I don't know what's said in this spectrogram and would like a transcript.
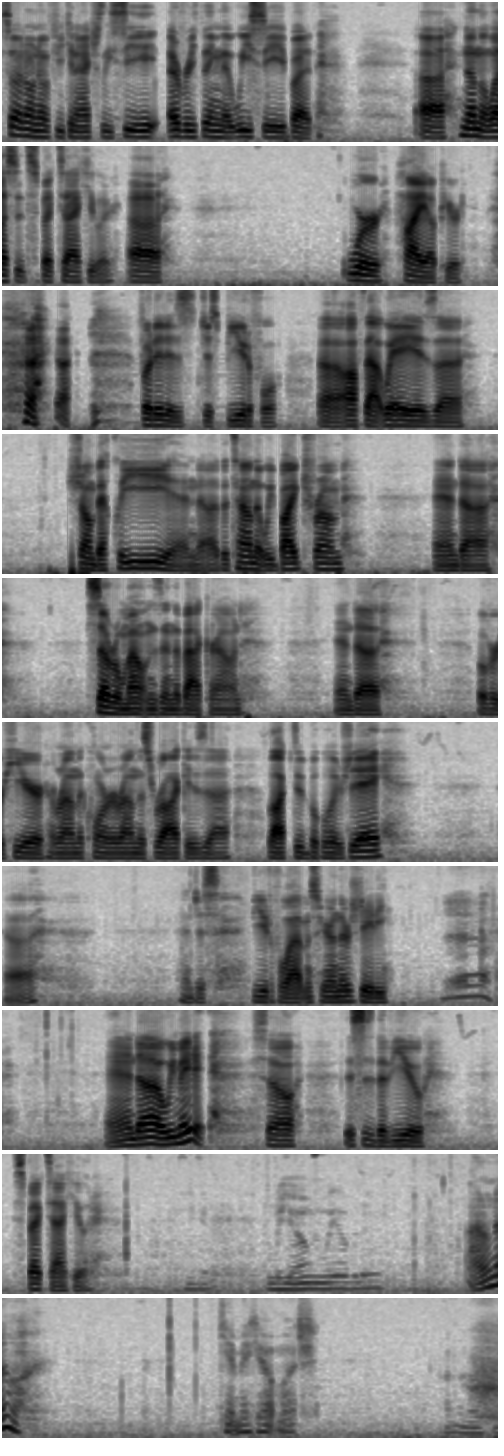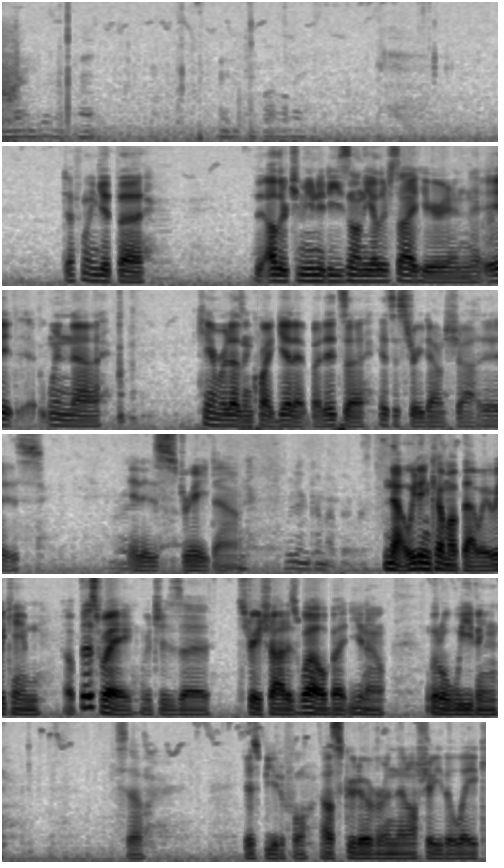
So I don't know if you can actually see everything that we see, but uh, nonetheless, it's spectacular. Uh, we're high up here, but it is just beautiful. Uh, off that way is uh, Chambéry and uh, the town that we biked from, and uh, several mountains in the background. And over here, around the corner, around this rock, is Lac du Bourget. Uh, and just beautiful atmosphere. And there's JD. Yeah. And uh, we made it. So this is the view. Spectacular. Lyon way over there. I don't know. Can't make out much. I don't know if they have that. Maybe too far away. Definitely get the the other communities on the other side here, and it when uh, camera doesn't quite get it, but it's a it's a straight down shot. It is Right. it is straight down. We didn't come up that way. No, we didn't come up that way. We came up this way, which is a straight shot as well, but you know, a little weaving. So, just beautiful. I'll scoot over and then I'll show you the lake.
